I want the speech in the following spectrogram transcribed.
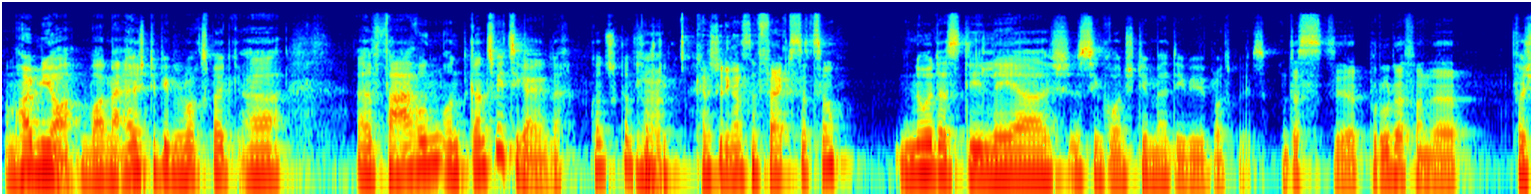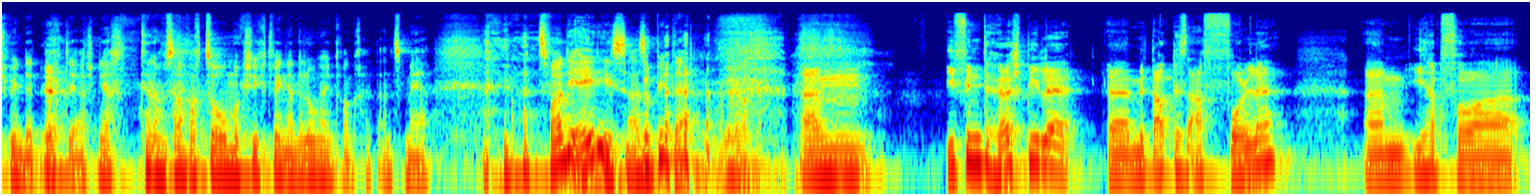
einem halben Jahr. War meine erste Bibi Blocksberg äh, Erfahrung und ganz witzig eigentlich. Ganz, ganz lustig. Kennst du die ganzen Facts dazu? Nur, dass die Lea Synchronstimme die Bibi Blocksberg ist. Und dass der Bruder von der. Verschwindet nach der ersten Jahr. Den haben sie einfach zur Oma geschickt wegen einer Lungenkrankheit ans Meer. Das waren die 80s, also bitte. Ja. Ähm, ich finde Hörspiele, äh, mir taugt das auch voll. Ähm, ich habe vor,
